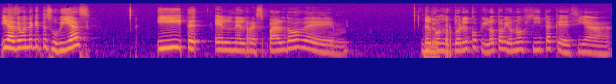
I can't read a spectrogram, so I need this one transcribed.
Y haz de cuenta que te subías y te, en el respaldo de del Del conductor y el copiloto había una hojita que decía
